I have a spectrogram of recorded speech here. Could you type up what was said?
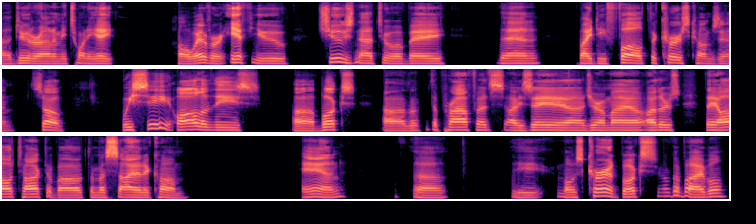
Uh, Deuteronomy twenty eight. However, if you choose not to obey, then by default the curse comes in. So we see all of these uh, books, uh, the, the prophets, Isaiah, Jeremiah, others, they all talked about the Messiah to come. And uh, the most current books of the Bible,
